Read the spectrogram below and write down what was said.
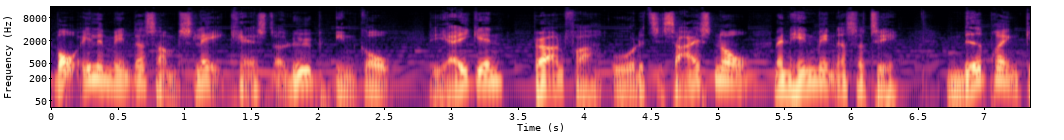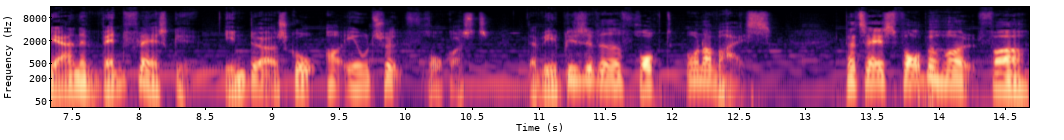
hvor elementer som slag, kast og løb indgår. Det er igen børn fra 8 til 16 år, man henvender sig til. Medbring gerne vandflaske, indendørsko og eventuelt frokost. Der vil blive serveret frugt undervejs. Der tages forbehold for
